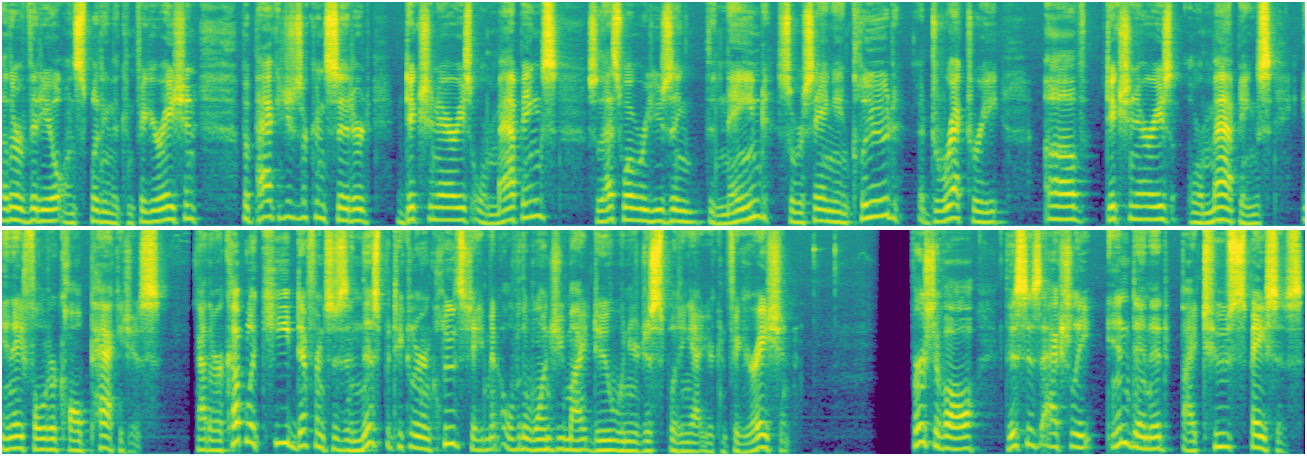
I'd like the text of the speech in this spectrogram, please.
other video on splitting the configuration, but packages are considered dictionaries or mappings. So that's why we're using the named. So we're saying include a directory of dictionaries or mappings in a folder called packages. Now, there are a couple of key differences in this particular include statement over the ones you might do when you're just splitting out your configuration. First of all, this is actually indented by two spaces.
